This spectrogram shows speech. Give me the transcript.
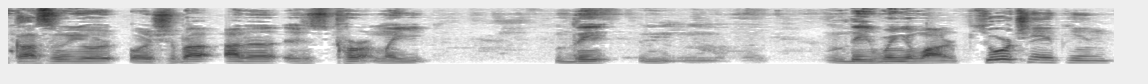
Katsuyori Shibata is currently the the Ring of Honor Pure Champion.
